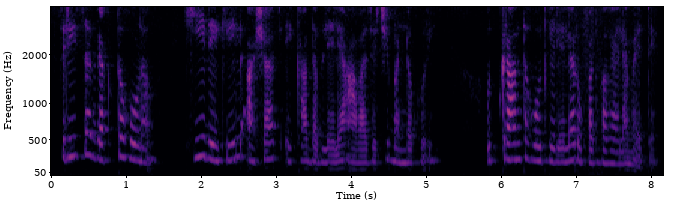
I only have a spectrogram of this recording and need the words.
स्त्रीचं व्यक्त होणं ही देखील अशाच एका दबलेल्या आवाजाची बंडखोरी उत्क्रांत होत गेलेल्या रूपात बघायला मिळते.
